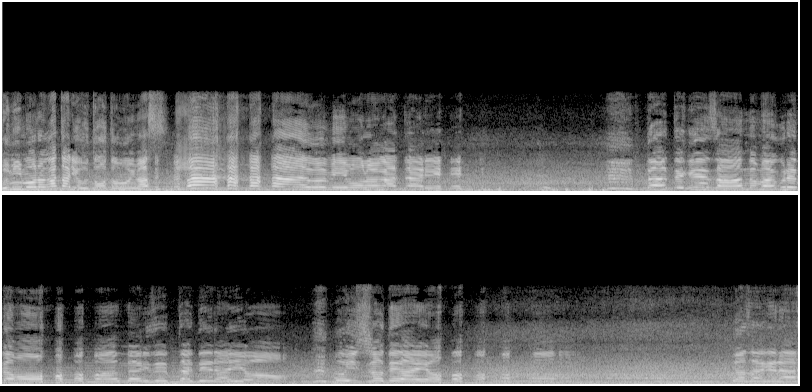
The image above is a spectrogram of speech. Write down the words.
海物語を打とうと思います。海物語だってゲンさんあんなまぐれだもん。あんなに絶対出ないよ。もう一生出ないよ。情けない。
